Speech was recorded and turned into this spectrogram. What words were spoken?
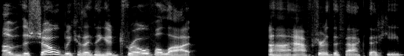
of the show because I think it drove a lot uh, after the fact that he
